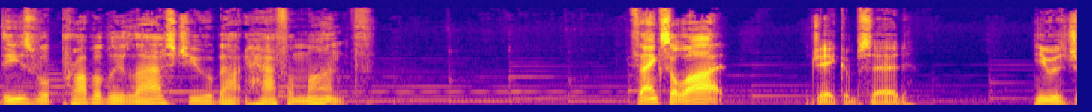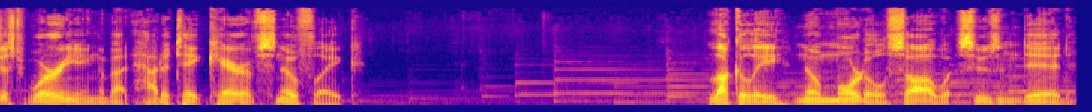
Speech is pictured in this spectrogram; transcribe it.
these will probably last you about half a month. Thanks a lot, Jacob said. He was just worrying about how to take care of Snowflake. Luckily, no mortal saw what Susan did.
